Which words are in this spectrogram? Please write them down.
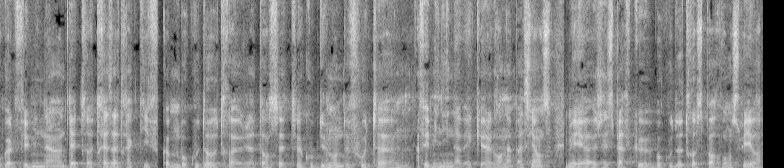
golf féminin d'être très attractif. Comme beaucoup d'autres, euh, j'attends cette Coupe du Monde de foot euh, féminine avec grande impatience. Mais j'espère que beaucoup d'autres sports vont suivre,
